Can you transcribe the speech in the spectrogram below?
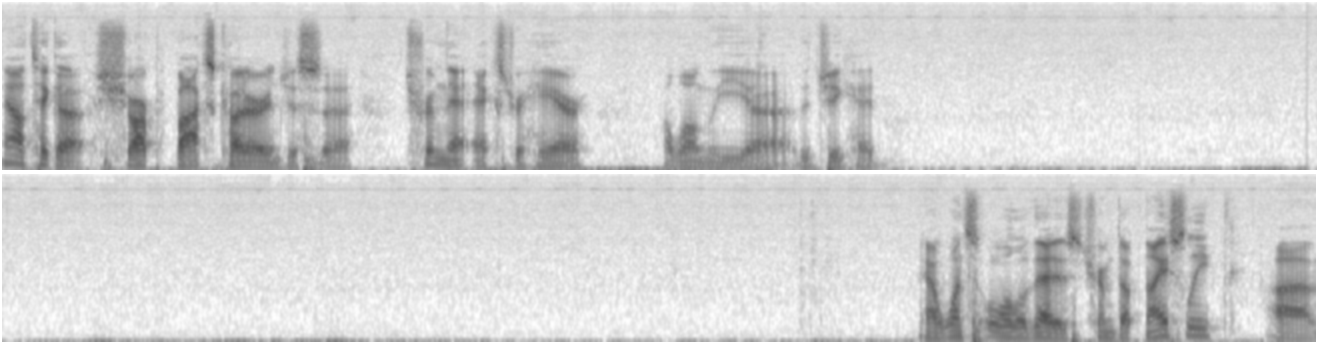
Now I'll take a sharp box cutter and just uh, trim that extra hair along the, uh, the jig head. Now once all of that is trimmed up nicely, uh,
